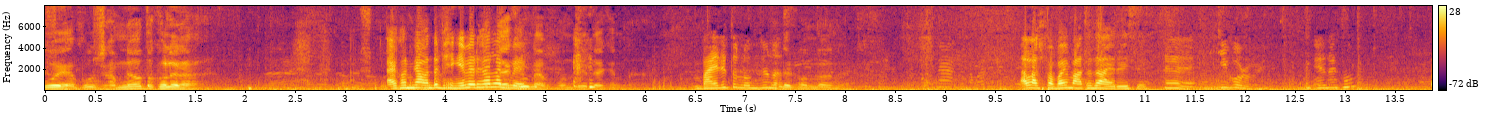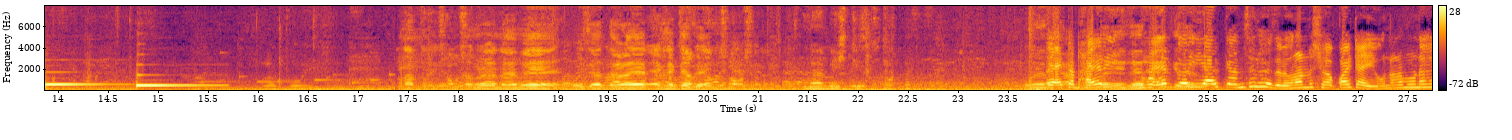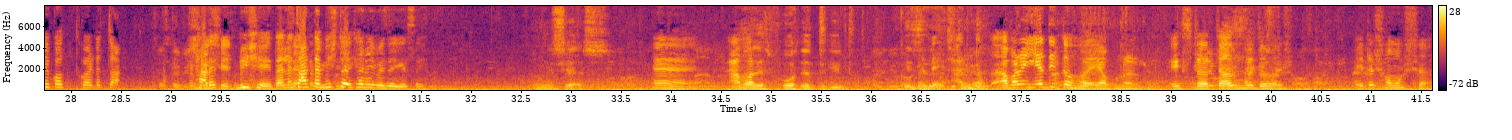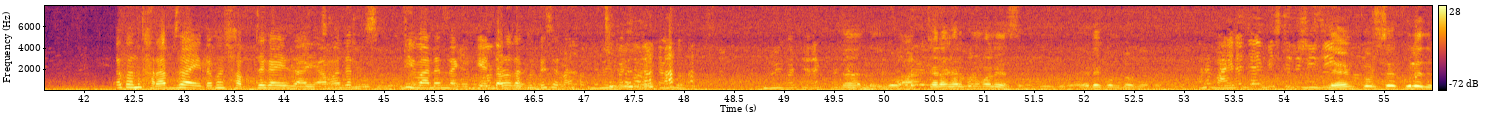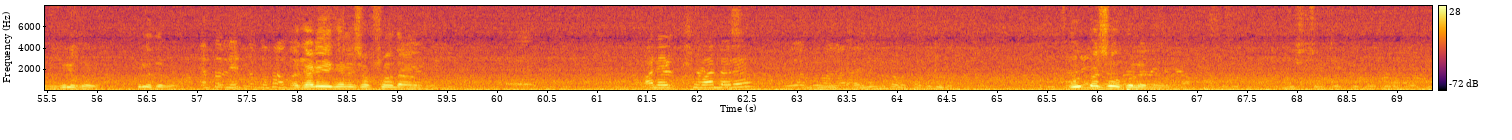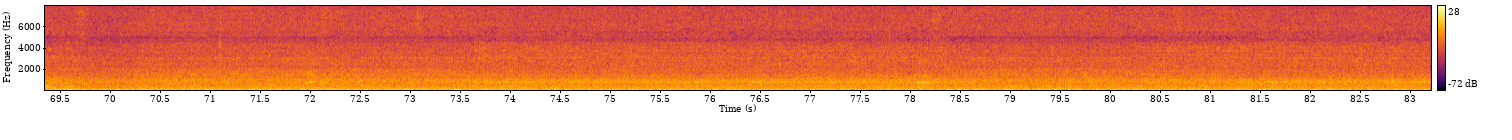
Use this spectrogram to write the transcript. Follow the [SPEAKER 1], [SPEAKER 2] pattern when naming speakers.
[SPEAKER 1] ওই আপু? সামনেও তো খোলে না।
[SPEAKER 2] এখন কি আমাদের ভেঙে বের হওয়া লাগবে?
[SPEAKER 1] দেখেন না মন দিয়ে দেখেন না।
[SPEAKER 3] বাইরে তো লোকজন আছে।
[SPEAKER 2] আল্লাহ সবাই মাথা দায় রয়েছে।
[SPEAKER 3] হ্যাঁ কি করবে? এ দেখুন।
[SPEAKER 1] আমরা নামে ওই যা দাঁড়ায় একটা হাইটে যাই।
[SPEAKER 4] না বৃষ্টি
[SPEAKER 2] একটা ভাইয়ের ভাইয়ের তো ইয়ার ক্যান্সেল হয়ে যাবে। ওনার কয়টাই? ওনার মনে হয় কত কয়টা চা- সাড়ে
[SPEAKER 3] বিশে।
[SPEAKER 2] বিশে তাহলে চারটা বিশ তো এখানেই বেজে গেছে।
[SPEAKER 1] শেষ।
[SPEAKER 3] হ্যাঁ
[SPEAKER 1] আমাদের।
[SPEAKER 3] আবার ইয়ে দিতে হয় আপনার এক্সট্রা চার্জ দিতে হয়। এটা সমস্যা।
[SPEAKER 2] যখন খারাপ যায় তখন সব জায়গায় যায়। আমাদের বিমানের নাকি গেট দরজা খুলতেছে না।
[SPEAKER 1] আটকা রাখার কোনো মানে আছে এটা কোন ধরনের
[SPEAKER 3] মানে বাইরে যাই বৃষ্টিতে ভিজি
[SPEAKER 1] ল্যান্ড করছে খুলে দেবে খুলে খুলে দেবে। গাড়ি এখানে সব সময় দাঁড়ানো থাকে।
[SPEAKER 2] অনেক সময় ধরে।
[SPEAKER 1] ওই পাশেও খোলে না। নিশ্চয়ই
